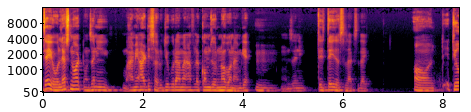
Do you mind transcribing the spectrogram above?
त्यही हो लेट्स नट हुन्छ नि हामी आर्टिस्टहरू त्यो कुरामा आफूलाई कमजोर नबनाऊँ क्या। हुन्छ नि त्यही त्यही जस्तो लाग्छ दाइ। त्यो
